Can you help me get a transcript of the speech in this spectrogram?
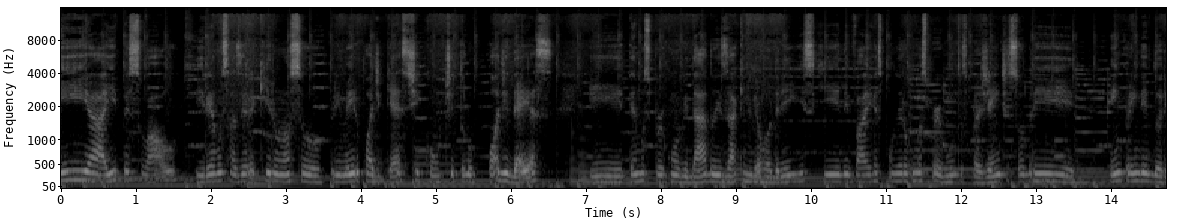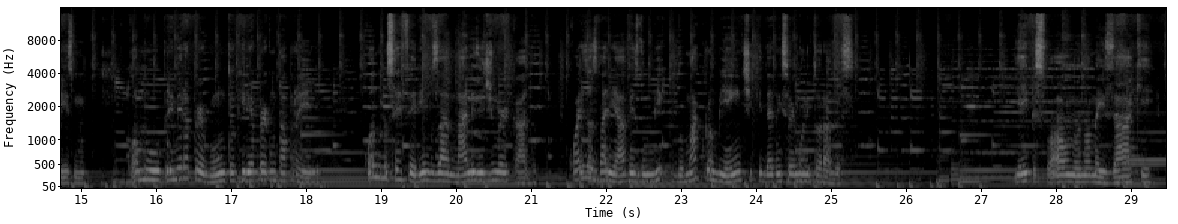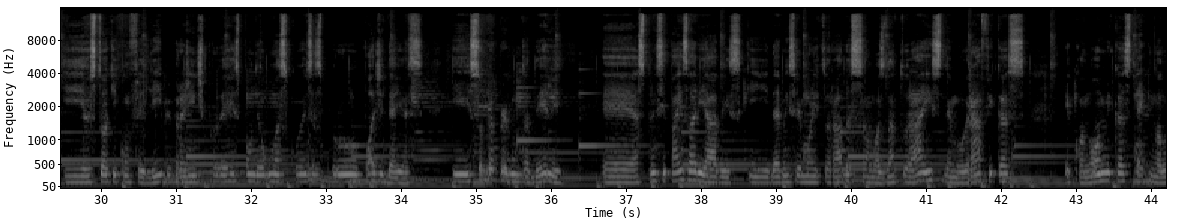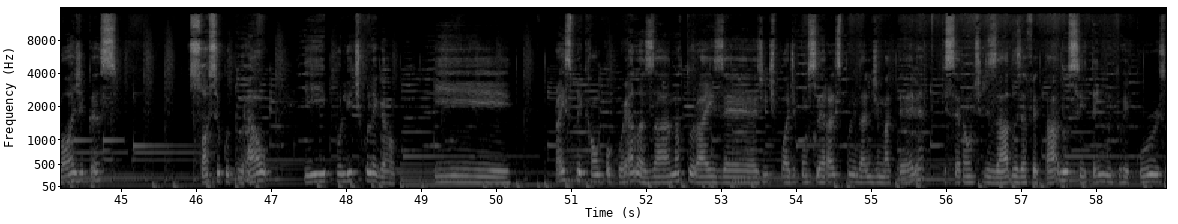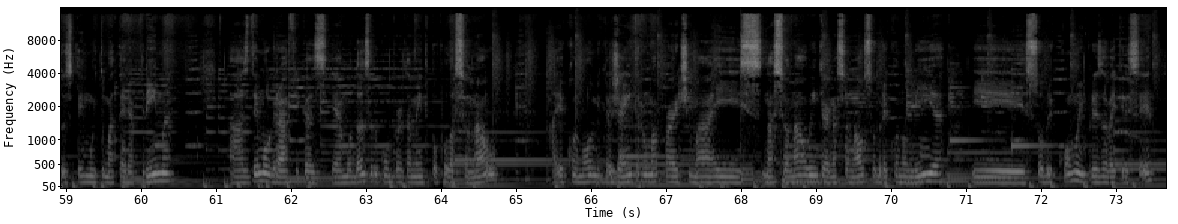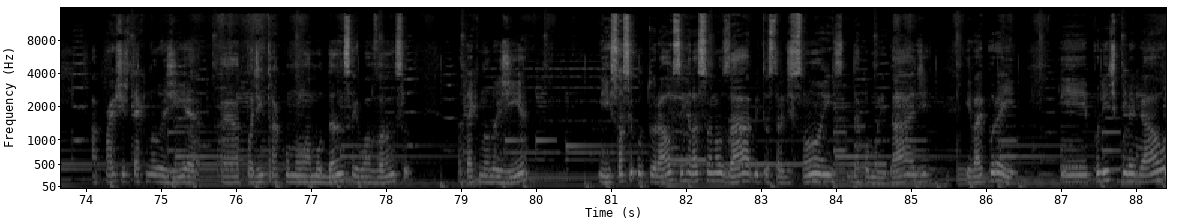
E aí, pessoal, iremos fazer aqui o nosso primeiro podcast com o título Pod Ideias e temos por convidado Isaac Miguel Rodrigues que ele vai responder algumas perguntas para gente sobre empreendedorismo. Como primeira pergunta, eu queria perguntar para ele: quando nos referimos à análise de mercado, quais as variáveis do, do macroambiente que devem ser monitoradas? E aí pessoal, meu nome é Isaac e eu estou aqui com o Felipe para a gente poder responder algumas coisas pro Pod Ideias. E sobre a pergunta dele, é, as principais variáveis que devem ser monitoradas são as naturais, demográficas, econômicas, tecnológicas, sociocultural e político-legal. E para explicar um pouco elas, a naturais é, a gente pode considerar a disponibilidade de matéria que serão utilizados e afetados se tem muito recurso, se tem muito matéria-prima. As demográficas é a mudança do comportamento populacional. A econômica já entra numa parte mais nacional e internacional sobre economia e sobre como a empresa vai crescer. A parte de tecnologia é, pode entrar como a mudança e o avanço da tecnologia e sociocultural se relaciona aos hábitos, tradições da comunidade e vai por aí. E político-legal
